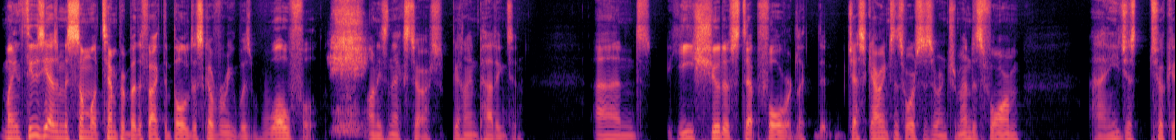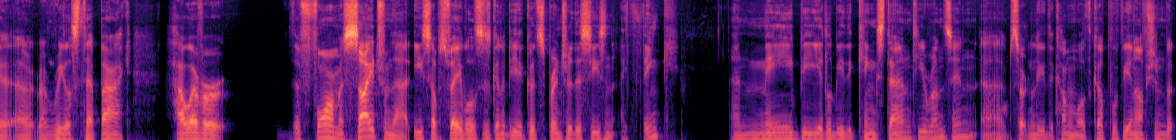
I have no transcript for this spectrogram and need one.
My enthusiasm is somewhat tempered by the fact that Bold Discovery was woeful on his next start behind Paddington, and he should have stepped forward. Like the, Harrington's horses are in tremendous form, and he just took a, a, a real step back. However, the form aside from that, Aesop's Fables is going to be a good sprinter this season, I think. And maybe it'll be the King's Stand he runs in. Uh, certainly the Commonwealth Cup would be an option, but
